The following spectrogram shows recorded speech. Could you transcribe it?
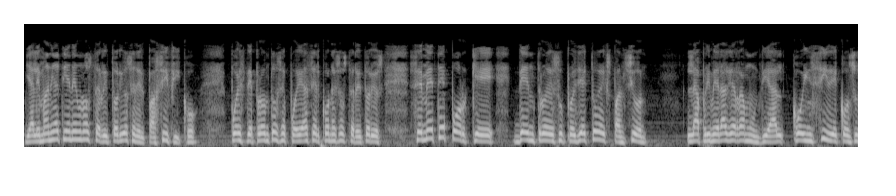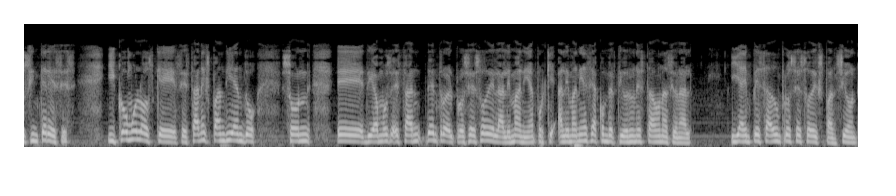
y Alemania tiene unos territorios en el Pacífico, pues de pronto se puede hacer con esos territorios. Se mete porque dentro de su proyecto de expansión la Primera Guerra Mundial coincide con sus intereses y como los que se están expandiendo son, eh, digamos, están dentro del proceso de la Alemania, porque Alemania se ha convertido en un Estado nacional y ha empezado un proceso de expansión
